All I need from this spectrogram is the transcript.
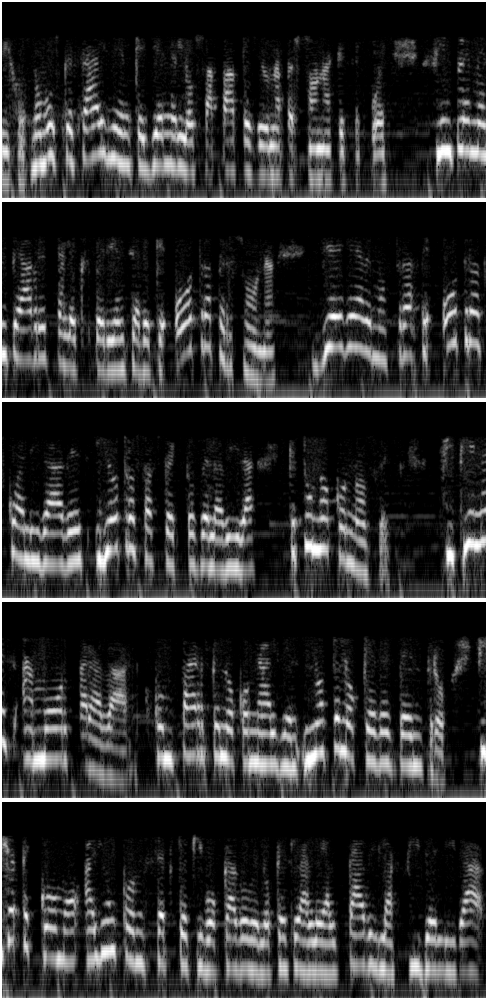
hijos. No busques a alguien que llene los zapatos de una persona que se fue. Simplemente ábrete a la experiencia de que otra persona llegue a demostrarte otras cualidades y otros aspectos de la vida que tú no conoces. Si tienes amor para dar, compártelo con alguien, no te lo quedes dentro. Fíjate cómo hay un concepto equivocado de lo que es la lealtad y la fidelidad,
